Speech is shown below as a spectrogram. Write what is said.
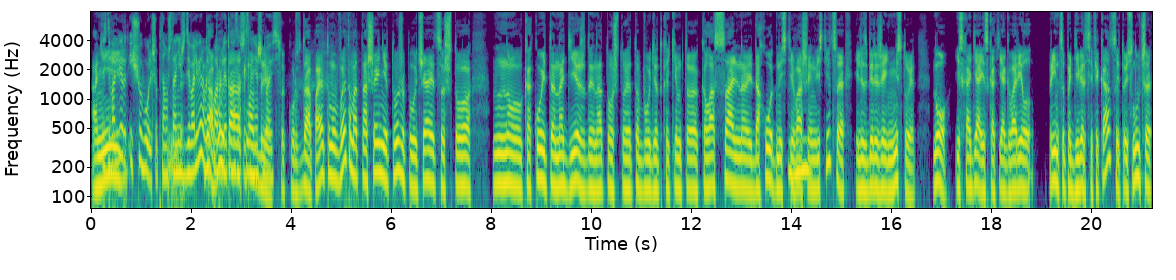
они... То есть девальвируют еще больше, потому что они же девальвировали да, пару лет назад, если не ошибаюсь. курс, да. Поэтому в этом отношении тоже получается, что ну, какой-то надежды на то, что это будет каким-то колоссальной доходности mm-hmm. ваша инвестиция или сбережение не стоит. Но, исходя из, как я говорил, принципа диверсификации, то есть лучше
